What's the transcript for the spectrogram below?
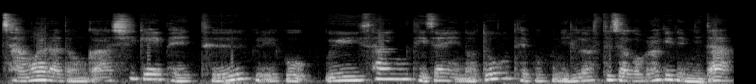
장화라던가 시계, 벨트, 그리고 의상 디자이너도 대부분 일러스트 작업을 하게 됩니다.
